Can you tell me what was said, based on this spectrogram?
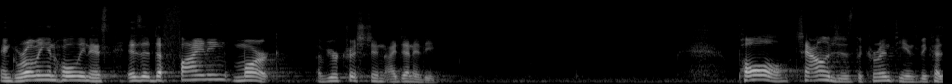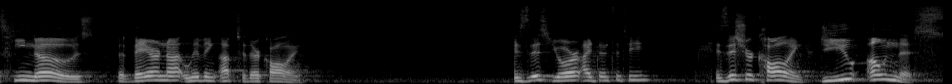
and growing in holiness is a defining mark of your Christian identity. Paul challenges the Corinthians because he knows that they are not living up to their calling. Is this your identity? Is this your calling? Do you own this?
